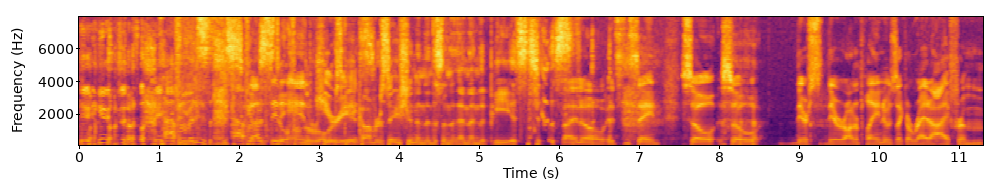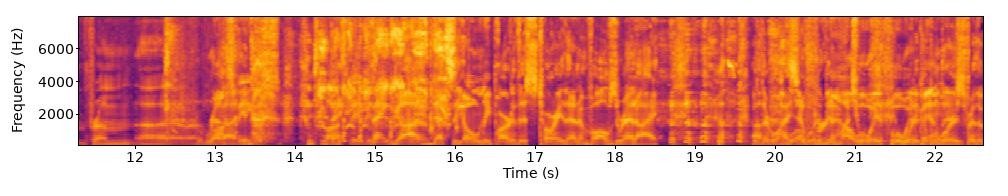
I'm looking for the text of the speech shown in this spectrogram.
Like, half of it's half of it's still from the roller skate conversation, and then this and then, and then the pee. It's just I know it's insane. So so they're they're on a plane. It was like a red eye from from uh, Las eye. Vegas. Las Vegas. Thank God that's the only part of this story that involves red eye. Otherwise, Well, it would have been now, much. we'll wait- we'll would wait have been couple worse for the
